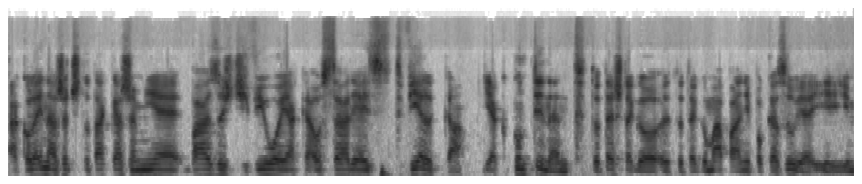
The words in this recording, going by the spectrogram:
A kolejna rzecz to taka, że mnie bardzo zdziwiło, jaka Australia jest wielka, jako kontynent. To też tego, to tego mapa nie pokazuje. I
